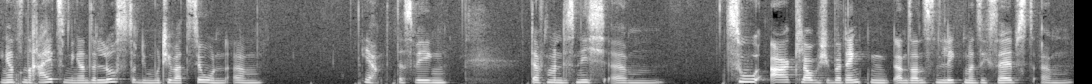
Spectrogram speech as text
den ganzen Reiz und die ganze Lust und die Motivation. Ähm, ja, deswegen darf man das nicht. Ähm, zu arg, glaube ich, überdenken. Ansonsten legt man sich selbst ähm,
